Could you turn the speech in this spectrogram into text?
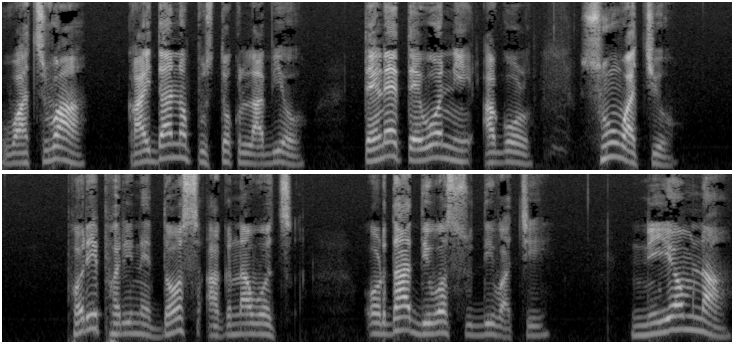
વાંચવા કાયદાનો પુસ્તક લાવ્યો. તેણે તેઓની આગળ શું વાંચ્યું? ફરી ફરીને દસ આજ્ઞાઓ જ અડધા દિવસ સુધી વાંચી. નિયમના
